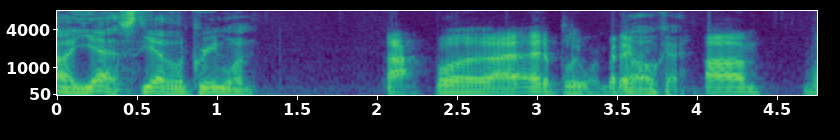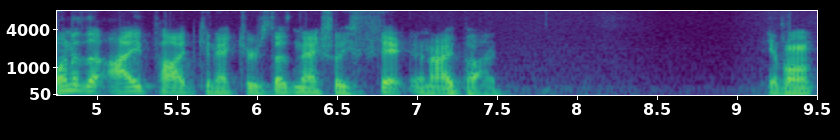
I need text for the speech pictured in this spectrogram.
uh, yes, yeah, the green one. Ah, well, I had a blue one, but anyway. Oh, okay. Um, one of the iPod connectors doesn't actually fit an iPod. It won't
